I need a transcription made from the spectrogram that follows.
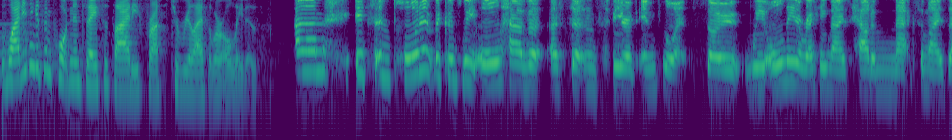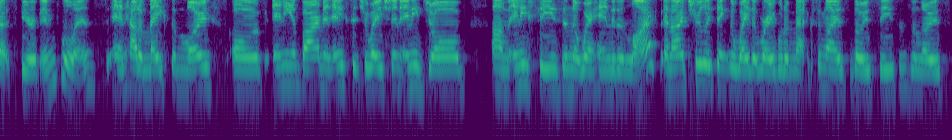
Why do you think it's important in today's society for us to realize that we're all leaders? Um, it's important because we all have a, a, certain sphere of influence. So we all need to recognize how to maximize that sphere of influence and how to make the most of any environment, any situation, any job, um, any season that we're handed in life. And I truly think the way that we're able to maximize those seasons and those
